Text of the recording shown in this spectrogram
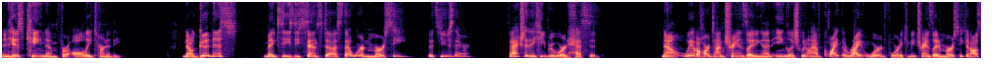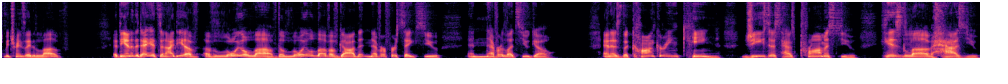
in his kingdom for all eternity. Now, goodness makes easy sense to us. That word mercy that's used there is actually the Hebrew word hesed. Now, we have a hard time translating that in English. We don't have quite the right word for it. It can be translated mercy, it can also be translated love. At the end of the day, it's an idea of, of loyal love, the loyal love of God that never forsakes you and never lets you go. And as the conquering king, Jesus has promised you his love has you.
